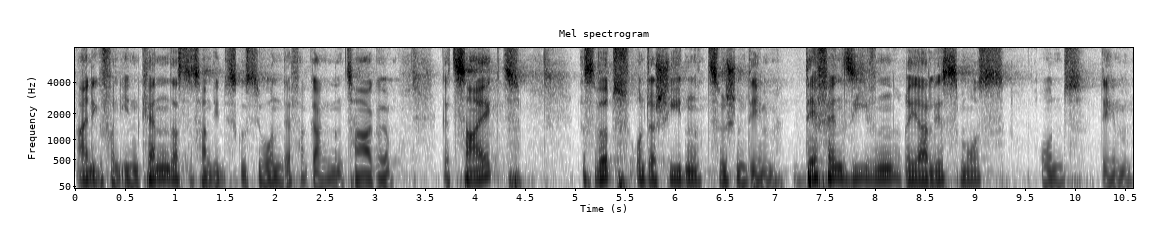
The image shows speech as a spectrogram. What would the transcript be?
Einige von Ihnen kennen das, das haben die Diskussionen der vergangenen Tage gezeigt. Es wird unterschieden zwischen dem defensiven Realismus und dem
